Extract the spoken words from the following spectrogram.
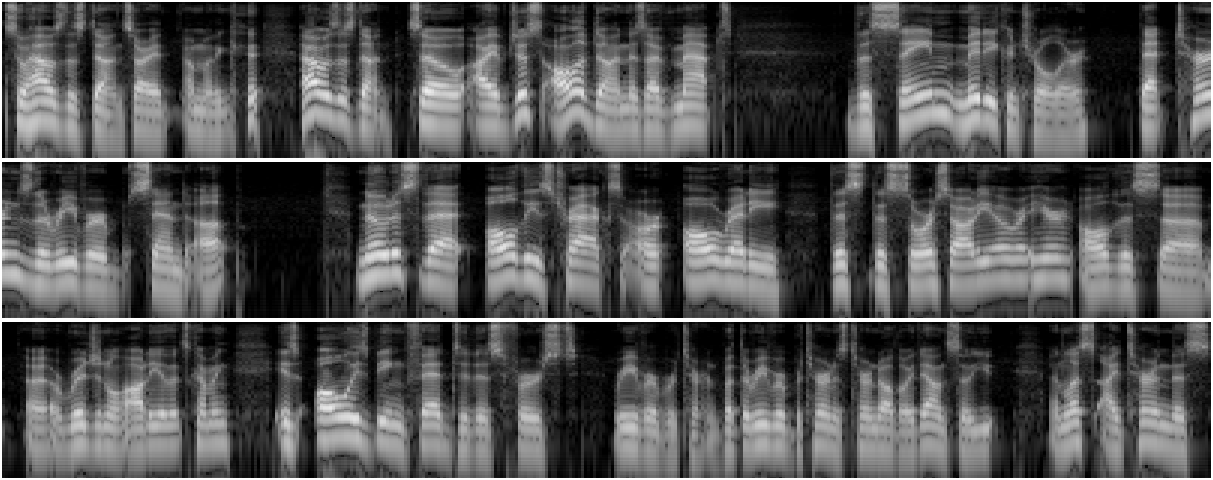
so how is this done? Sorry, I'm gonna. how is this done? So I've just all I've done is I've mapped the same MIDI controller that turns the reverb send up. Notice that all these tracks are already this this source audio right here, all this uh, uh, original audio that's coming, is always being fed to this first reverb return. But the reverb return is turned all the way down, so you unless I turn this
